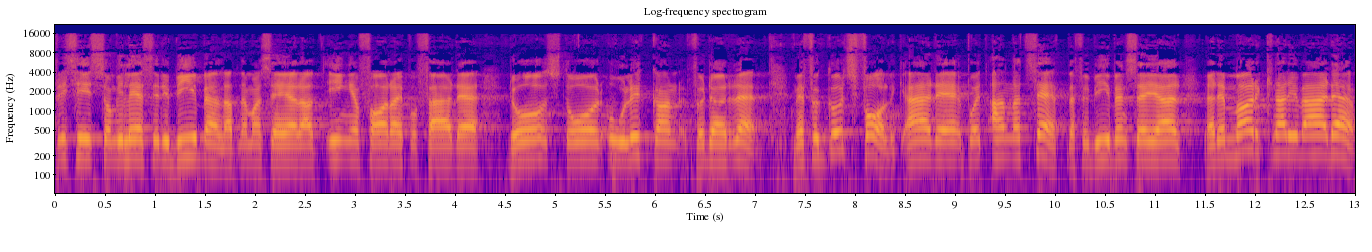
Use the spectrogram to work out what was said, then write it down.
precis som vi läser i Bibeln att när man säger att ingen fara är på färde, då står olyckan för dörren. Men för Guds folk är det på ett annat sätt, därför Bibeln säger när det mörknar i världen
